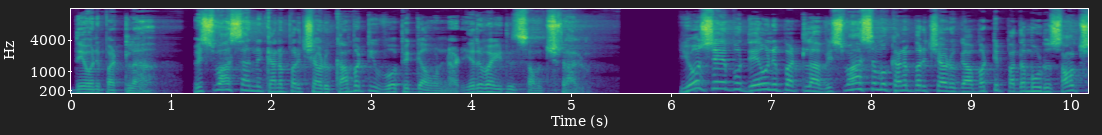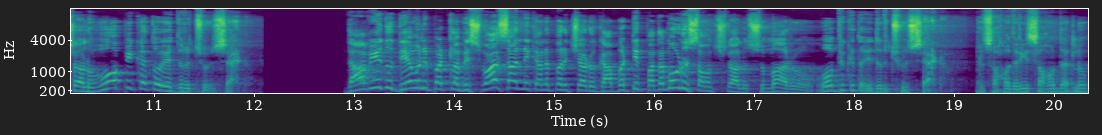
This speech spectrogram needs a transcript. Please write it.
దేవుని పట్ల విశ్వాసాన్ని కనపరిచాడు కాబట్టి ఓపికగా ఉన్నాడు. ఇరవై ఐదు సంవత్సరాలు. యోసేపు దేవుని పట్ల విశ్వాసము కనపరిచాడు కాబట్టి పదమూడు సంవత్సరాలు ఓపికతో ఎదురు చూశాడు. దావీదు దేవుని పట్ల విశ్వాసాన్ని కనపరిచాడు కాబట్టి పదమూడు సంవత్సరాలు సుమారు ఓపికతో ఎదురు చూశాడు. సహోదరి సహోదరులు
